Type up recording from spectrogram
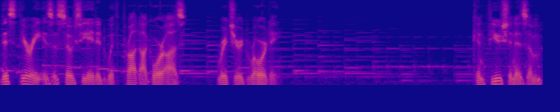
This theory is associated with Protagoras, Richard Rorty. Confucianism,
